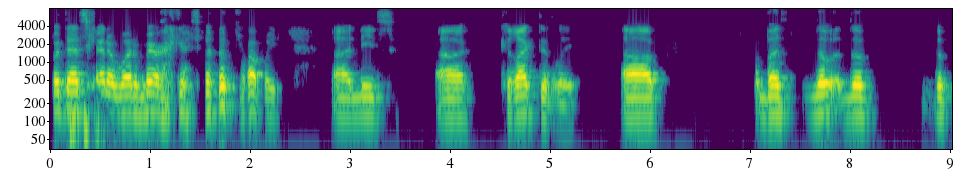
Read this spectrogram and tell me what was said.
but that's kind of what America probably uh, needs uh, collectively. Uh, but the the the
